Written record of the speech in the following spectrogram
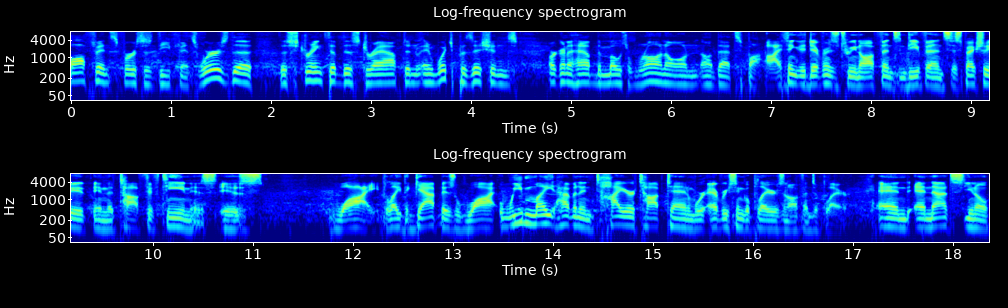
offense versus defense? Where's the, the strength of this draft, and, and which positions are going to have the most run on, on that spot? I think the difference between offense and defense, especially in the top 15, is is wide. Like the gap is wide. We might have an entire top 10 where every single player is an offensive player. And and that's, you know,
